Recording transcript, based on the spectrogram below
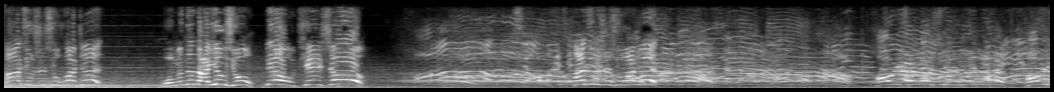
他就是绣花针我们的大英雄廖天生好，他就是绣花针，好样的，绣花针，好样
